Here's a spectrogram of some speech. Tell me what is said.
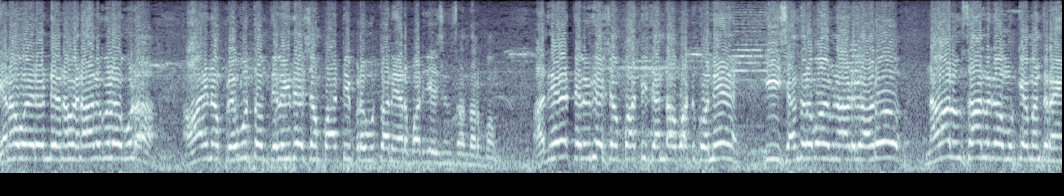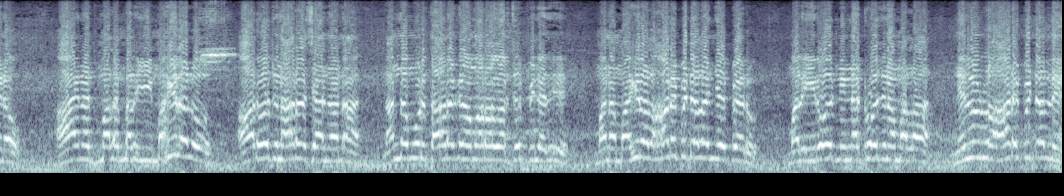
ఎనభై రెండు ఎనభై నాలుగులో కూడా ఆయన ప్రభుత్వం తెలుగుదేశం పార్టీ ప్రభుత్వాన్ని ఏర్పాటు చేసిన సందర్భం. అదే తెలుగుదేశం పార్టీ జెండా పట్టుకొని ఈ చంద్రబాబు నాయుడు గారు నాలుగు సార్లుగా ముఖ్యమంత్రి అయినావు. ఆయన మన మన ఈ మహిళలు ఆ రోజు నారా నందమూరి తారక రామారావు గారు చెప్పినది మన మహిళలు ఆడబిడ్డలని చెప్పారు. మరి ఈ రోజు నిన్నటి రోజున మళ్ళా నెల్లూరులో ఆడబిడ్డల్ని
